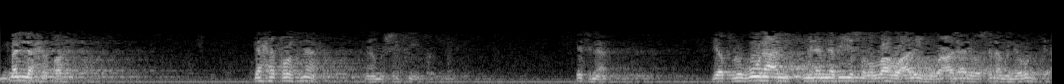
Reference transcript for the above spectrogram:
من لحقه؟ لحقه اثنان من المشركين. اثنان. يطلبون من النبي صلى الله عليه وعلى آله وسلم أن يرده.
